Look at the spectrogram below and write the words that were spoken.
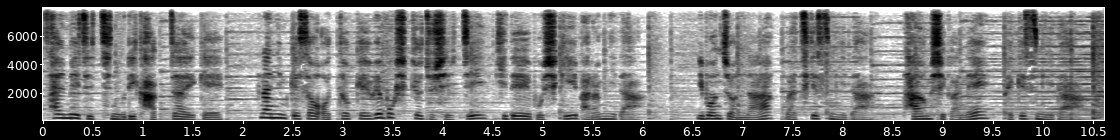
삶에 지친 우리 각자에게 하나님께서 어떻게 회복시켜 주실지 기대해 보시기 바랍니다. 이번 주 언락 마치겠습니다. 다음 시간에 뵙겠습니다.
